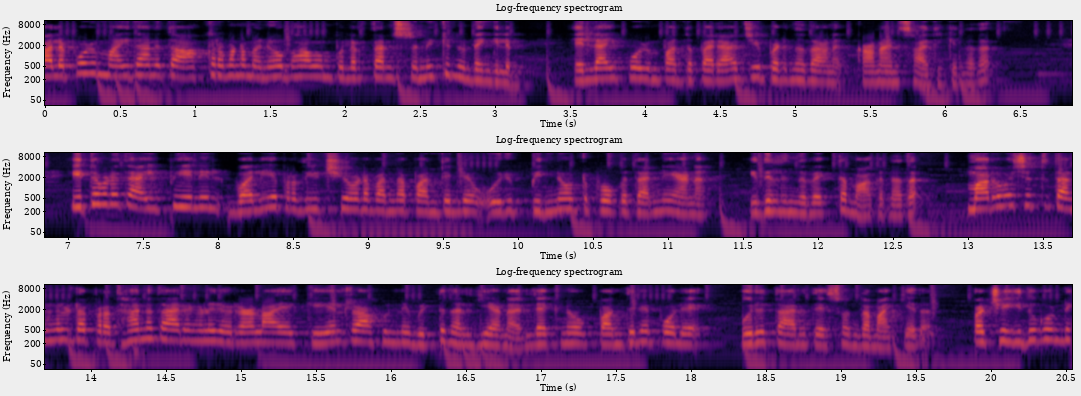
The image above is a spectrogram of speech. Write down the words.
പലപ്പോഴും മൈതാനത്ത് ആക്രമണ മനോഭാവം പുലർത്താൻ ശ്രമിക്കുന്നുണ്ടെങ്കിലും എല്ലായ്പ്പോഴും പന്ത് പരാജയപ്പെടുന്നതാണ് കാണാൻ സാധിക്കുന്നത്. ഇത്തവണത്തെ ഐ പി എല്ലിൽ വലിയ പ്രതീക്ഷയോടെ വന്ന പന്തിന്റെ ഒരു പിന്നോട്ട് പോക്ക് തന്നെയാണ് ഇതിൽ നിന്ന് വ്യക്തമാകുന്നത്. മറുവശത്ത് തങ്ങളുടെ പ്രധാന താരങ്ങളിൽ ഒരാളായ കെ എൽ രാഹുലിനെ വിട്ടു നൽകിയാണ് ലക്നൌ പന്തിനെ പോലെ ഒരു താരത്തെ സ്വന്തമാക്കിയത്. പക്ഷേ ഇതുകൊണ്ട്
